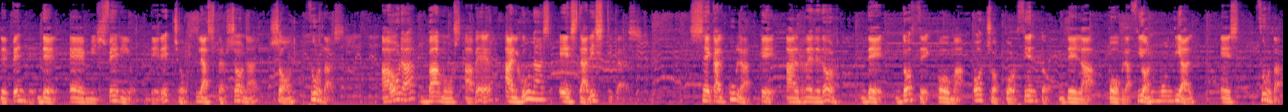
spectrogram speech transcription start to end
depende del hemisferio derecho, las personas son zurdas. Ahora vamos a ver algunas estadísticas. Se calcula que alrededor de 12,8% de la población mundial es zurda.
